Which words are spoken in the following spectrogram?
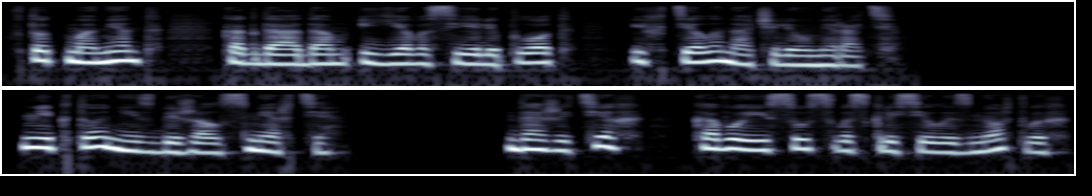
В тот момент, когда Адам и Ева съели плод, их тела начали умирать. Никто не избежал смерти. Даже тех, кого Иисус воскресил из мертвых,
